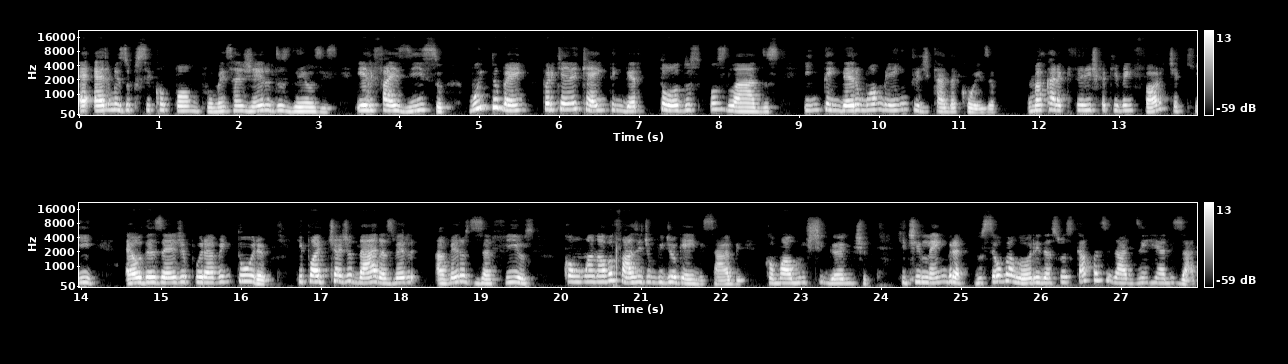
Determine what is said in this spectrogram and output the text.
é Hermes o psicopompo, o mensageiro dos deuses, e ele faz isso muito bem porque ele quer entender todos os lados e entender o momento de cada coisa. Uma característica que vem forte aqui é o desejo por aventura, que pode te ajudar a ver a ver os desafios como uma nova fase de um videogame, sabe? Como algo instigante que te lembra do seu valor e das suas capacidades em realizar.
